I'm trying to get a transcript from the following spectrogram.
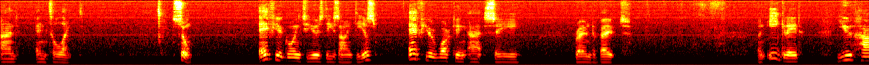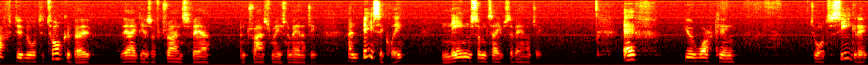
and into light. So, if you're going to use these ideas, if you're working at say round about an E grade, you have to be able to talk about the ideas of transfer and transformation of energy and basically name some types of energy. If you're working towards a C grade,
